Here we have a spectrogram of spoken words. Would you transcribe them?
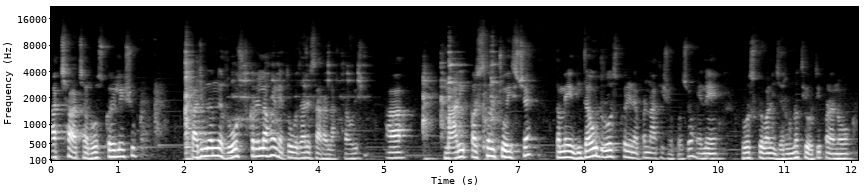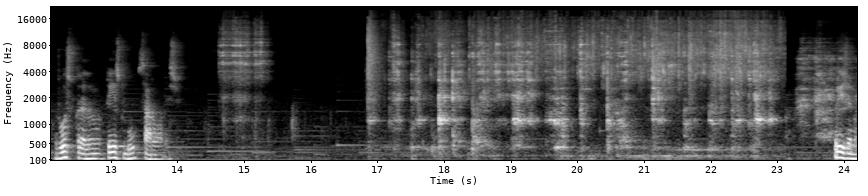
આછા આછા રોસ્ટ કરી લઈશું. કાજુ બદામને રોસ્ટ કરેલા હોય ને તો વધારે સારા લાગતા હોય છે. આ મારી પર્સનલ ચોઈસ છે. તમે વિધાઉટ રોસ્ટ કરીને પણ નાખી શકો છો. એને રોસ્ટ કરવાની જરૂર નથી હોતી, પણ એનો રોસ્ટ કરેલાનો ટેસ્ટ બહુ સારો આવે છે. પ્રિયજનો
